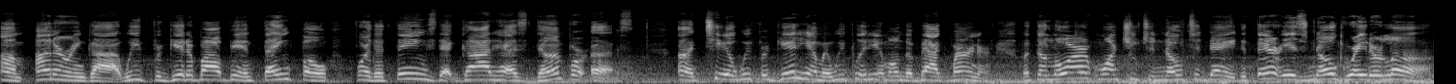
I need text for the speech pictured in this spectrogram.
um, honoring God. We forget about being thankful for the things that God has done for us until we forget him and we put him on the back burner. But the Lord wants you to know today that there is no greater love.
